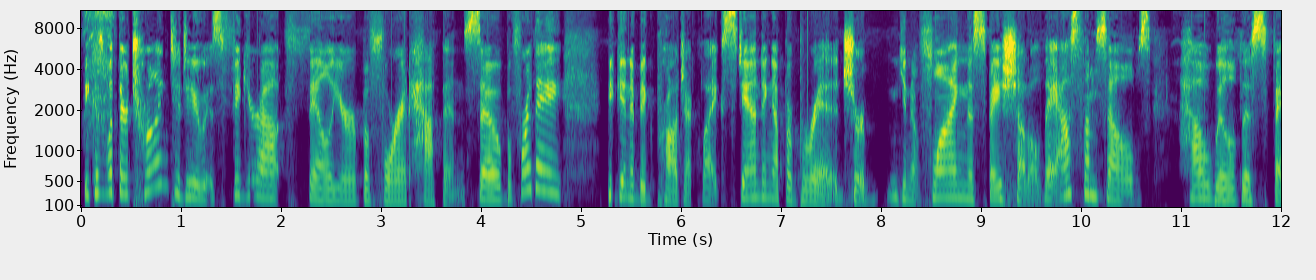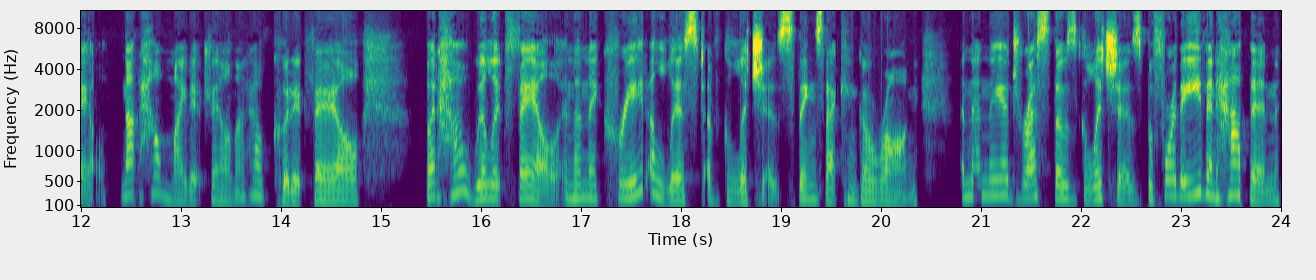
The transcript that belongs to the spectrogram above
because what they're trying to do is figure out failure before it happens. So before they begin a big project like standing up a bridge or you know flying the space shuttle, they ask themselves how will this fail? Not how might it fail, not how could it fail, but how will it fail? And then they create a list of glitches, things that can go wrong. And then they address those glitches before they even happen.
